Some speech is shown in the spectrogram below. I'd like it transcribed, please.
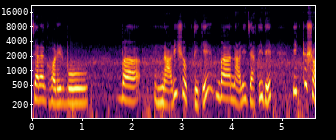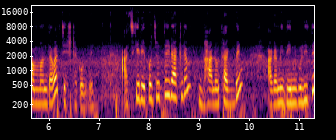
যারা ঘরের বউ বা নারী শক্তিকে বা নারী জাতিদের একটু সম্মান দেওয়ার চেষ্টা করবেন। আজকের এ পর্যন্তই রাখলাম। ভালো থাকবেন। আগামী দিনগুলিতে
